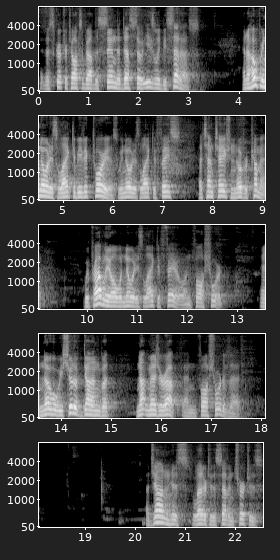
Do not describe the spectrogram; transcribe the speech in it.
the scripture talks about the sin that does so easily beset us. And I hope we know what it's like to be victorious. We know what it's like to face a temptation and overcome it. We probably all would know what it's like to fail and fall short, and know what we should have done, but not measure up and fall short of that. Now, John, in his letter to the seven churches,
